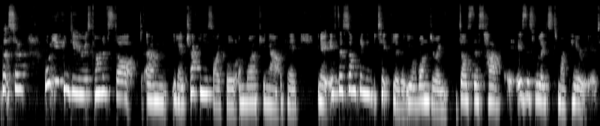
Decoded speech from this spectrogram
But so what you can do is kind of start, um, you know, tracking your cycle and working out, okay, you know, if there's something in particular that you're wondering, does this have, is this related to my period?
